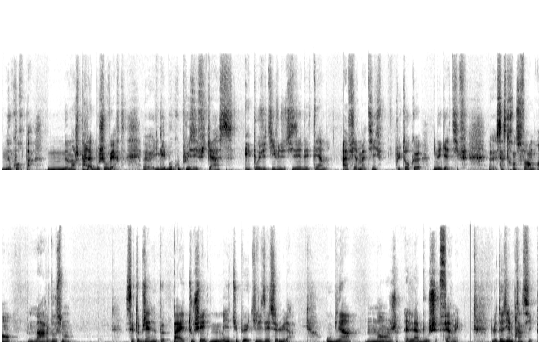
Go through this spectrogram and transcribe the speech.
ne cours pas, ne mange pas la bouche ouverte. Euh, il est beaucoup plus efficace et positif d'utiliser des termes affirmatifs plutôt que négatifs. Euh, ça se transforme en marche doucement, cet objet ne peut pas être touché, mais tu peux utiliser celui-là. Ou bien mange la bouche fermée. Le deuxième principe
